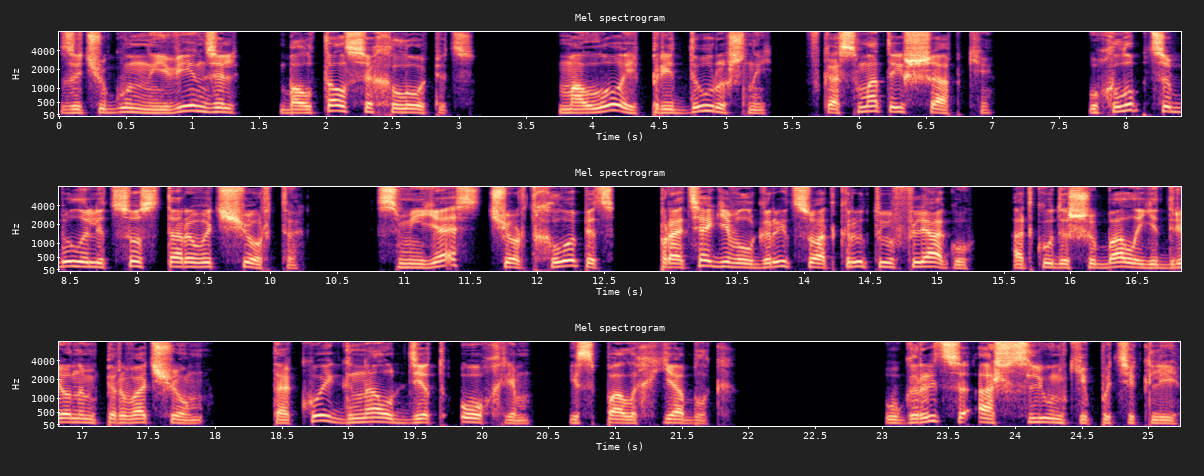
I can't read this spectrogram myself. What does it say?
за чугунный вензель, болтался хлопец. Малой, придурочный, в косматой шапке. У хлопца было лицо старого черта. Смеясь, черт-хлопец протягивал Грыцу открытую флягу, откуда шибало ядреным первачом. Такой гнал дед Охрем из палых яблок. У Грыца аж слюнки потекли.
